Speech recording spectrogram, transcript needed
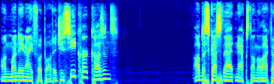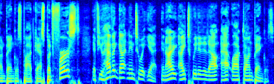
on Monday Night Football. Did you see Kirk Cousins? I'll discuss that next on the Locked On Bengals podcast. But first, if you haven't gotten into it yet, and I, I tweeted it out at Locked On Bengals,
